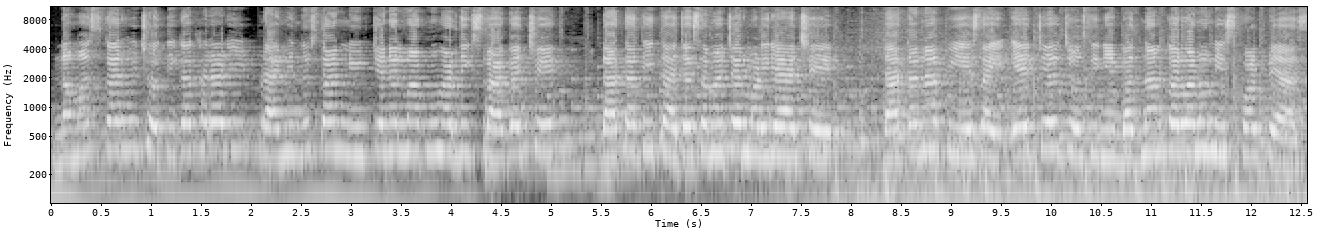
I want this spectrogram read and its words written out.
નમસ્કાર, હું જ્યોતિકા ખરાડી પ્રાઇમ હિન્દુસ્તાન ન્યૂઝ ચેનલમાં આપનું હાર્દિક સ્વાગત છે. દાતાથી તાજા સમાચાર મળી રહ્યા છે. દાતાના પીએસઆઈ એચ એલ જોશીને બદનામ કરવાનો નિષ્ફળ પ્રયાસ.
